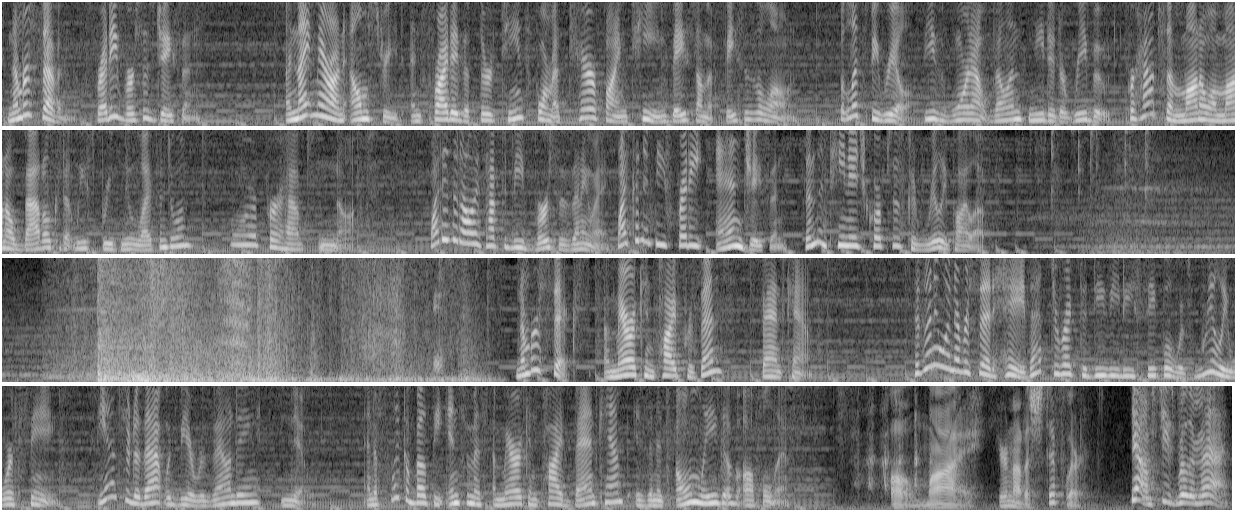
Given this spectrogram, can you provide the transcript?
Number 7 Freddy vs. Jason. A Nightmare on Elm Street and Friday the 13th form a terrifying team based on the faces alone. But let's be real, these worn out villains needed a reboot. Perhaps a mano a mano battle could at least breathe new life into them? Or perhaps not. Why does it always have to be versus anyway? Why couldn't it be Freddy and Jason? Then the teenage corpses could really pile up. Number 6 American Pie Presents Bandcamp. Has anyone ever said, hey, that direct to DVD sequel was really worth seeing? The answer to that would be a resounding no. And a flick about the infamous American Pie Bandcamp is in its own league of awfulness. Oh my, you're not a Stifler. Yeah, I'm Steve's brother Matt.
